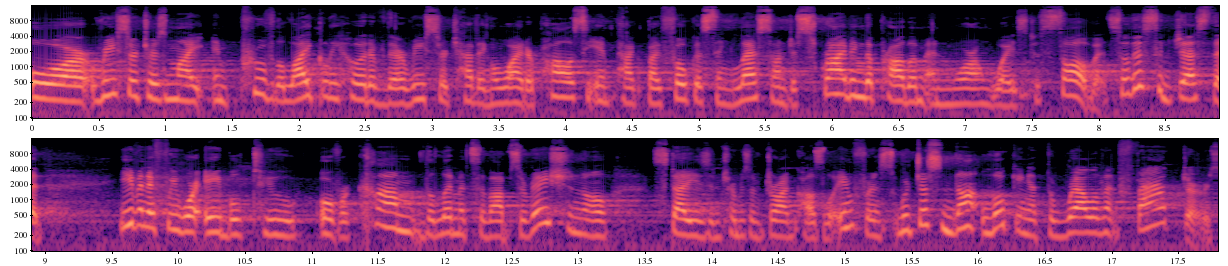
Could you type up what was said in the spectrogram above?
or researchers might improve the likelihood of their research having a wider policy impact by focusing less on describing the problem and more on ways to solve it. So this suggests that even if we were able to overcome the limits of observational studies in terms of drawing causal inference, we're just not looking at the relevant factors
